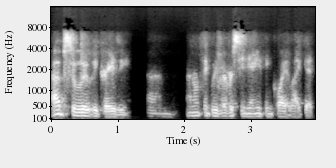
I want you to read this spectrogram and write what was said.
absolutely crazy. Um, I don't think we've ever seen anything quite like it.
